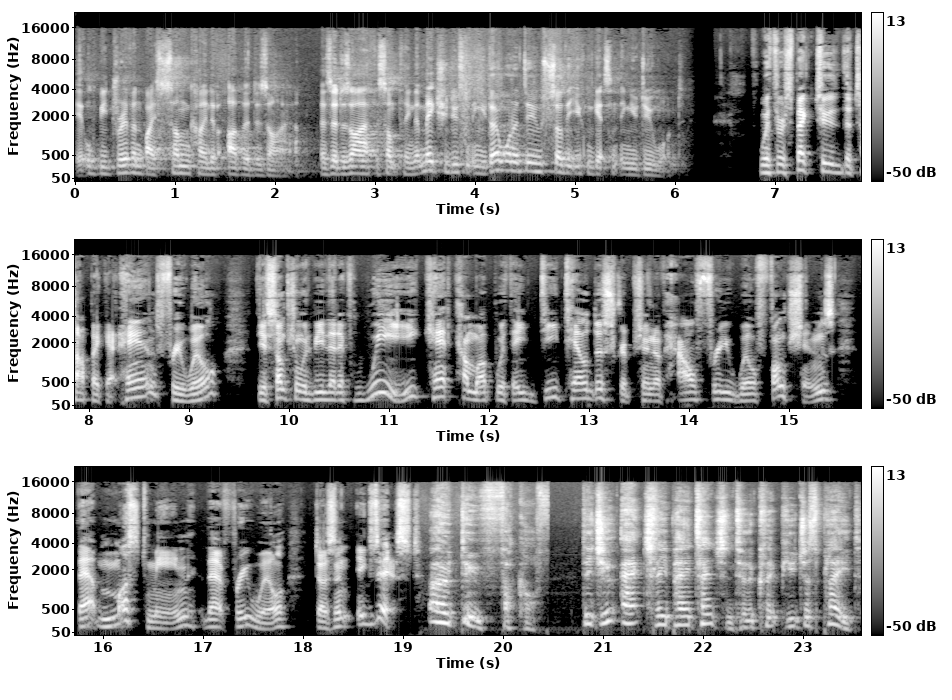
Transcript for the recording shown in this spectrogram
it will be driven by some kind of other desire. There's a desire for something that makes you do something you don't want to do so that you can get something you do want. With respect to the topic at hand, free will, the assumption would be that if we can't come up with a detailed description of how free will functions, that must mean that free will doesn't exist. Oh, do fuck off. Did you actually pay attention to the clip you just played?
